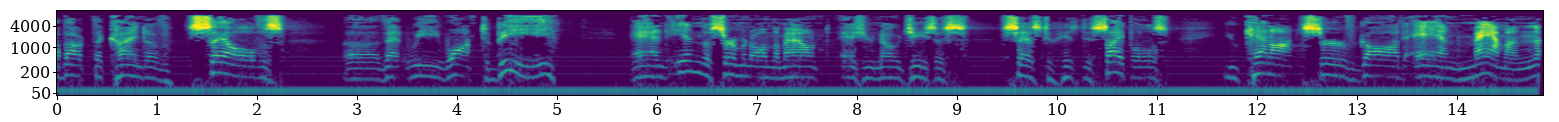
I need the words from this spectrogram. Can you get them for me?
about the kind of selves uh, that we want to be. And in the Sermon on the Mount, as you know, Jesus says to his disciples, You cannot serve God and mammon,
